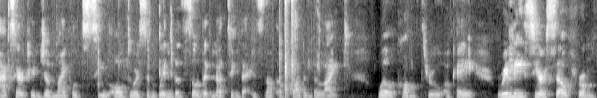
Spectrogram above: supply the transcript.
ask Archangel Michael to seal all doors and windows so that nothing that is not of God and the light will come through. Okay, release yourself from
